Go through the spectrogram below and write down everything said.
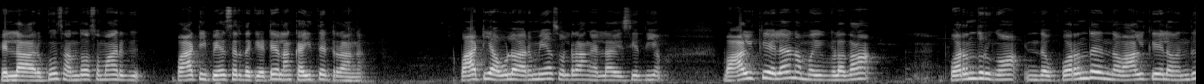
எல்லாருக்கும் சந்தோஷமாக இருக்குது பாட்டி பேசுகிறத கேட்டு எல்லாம் கை தட்டுறாங்க. பாட்டி அவ்வளோ அருமையாக சொல்கிறாங்க எல்லா விஷயத்தையும். வாழ்க்கையில் நம்ம இவ்வளோ தான் பிறந்திருக்கோம். இந்த பிறந்த இந்த வாழ்க்கையில் வந்து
